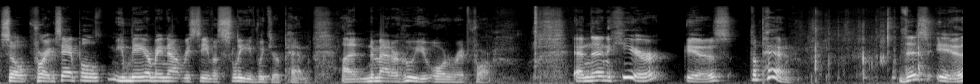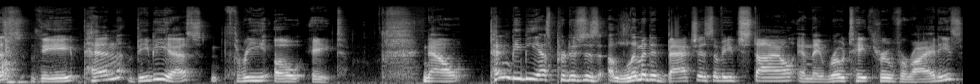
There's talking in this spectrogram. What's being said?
So, for example, you may or may not receive a sleeve with your pen, uh, no matter who you order it from. And then here is the pen. This is the Pen BBS 308. Now, Pen BBS produces limited batches of each style and they rotate through varieties.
